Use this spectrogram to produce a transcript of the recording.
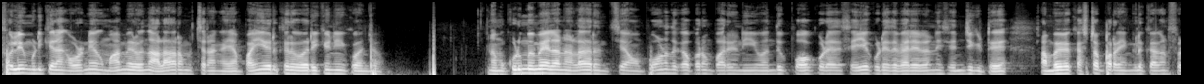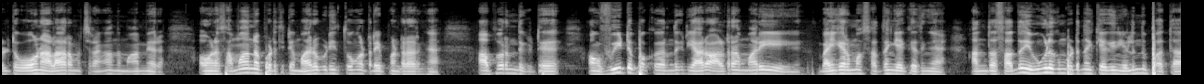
சொல்லி முடிக்கிறாங்க. உடனே அவங்க மாமியார் வந்து அழ ஆரம்பிச்சுறாங்க. "என் பையன் இருக்கிற வரைக்கும் நீ கொஞ்சம் நம்ம குடும்பமே எல்லாம் நல்லா இருந்துச்சு. அவன் போனதுக்கப்புறம் பாரு, நீ வந்து போகக்கூடாது, செய்யக்கூடாத வேலையெல்லாம் நீ செஞ்சுக்கிட்டு, ரொம்பவே கஷ்டப்படுற எங்களுக்காகன்னு" சொல்லிட்டு ஓன அழ ஆரம்பிச்சிட்றாங்க அந்த மாமியார். அவங்கள சமாதானப்படுத்திட்டு மறுபடியும் தூங்க ட்ரை பண்ணுறாருங்க அப்புறம் இருந்துக்கிட்டு அவங்க வீட்டு பக்கம் இருந்துக்கிட்டு யாரோ அழுற மாதிரி பயங்கரமாக சத்தம் கேட்குதுங்க. அந்த சத்தம் இவங்களுக்கு மட்டும்தான் கேட்குது கேட்குதுன்னு எழுந்து பார்த்தா,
